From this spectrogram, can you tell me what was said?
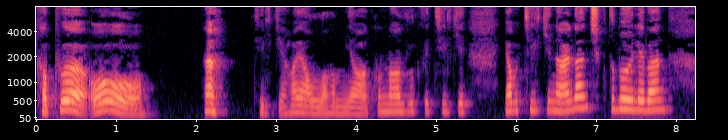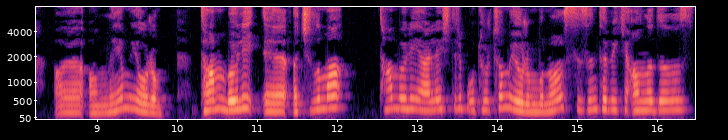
Kapı. Oo. Heh. Tilki. Hay Allah'ım ya. Kurnazlık ve tilki. Ya bu tilki nereden çıktı böyle ben e, anlayamıyorum. Tam böyle e, açılıma tam böyle yerleştirip oturtamıyorum bunu. Sizin tabii ki anladığınız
